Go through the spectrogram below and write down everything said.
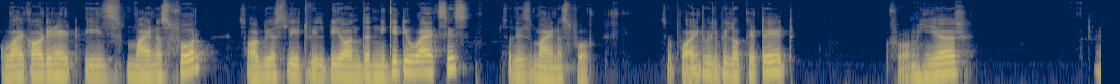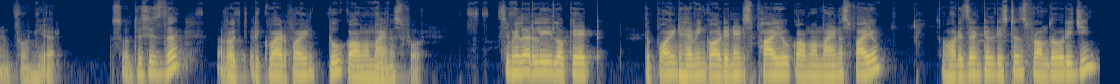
y coordinate is minus 4 so obviously it will be on the negative y axis. So this is minus 4 so point will be located from here and from here. So this is the required point 2 comma minus 4 Similarly, locate the point having coordinates 5, comma minus minus 5. So horizontal distance from the origin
